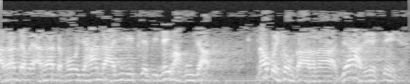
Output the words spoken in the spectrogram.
အရဟတမေအရဟတဘောယဟန္တာကြီးတွေဖြစ်ပြီးနိဗ္ဗာန်ကူကြမယ်နောက်ပိတ်ဆုံးသာသနာရတယ်ကျင့်ရင်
